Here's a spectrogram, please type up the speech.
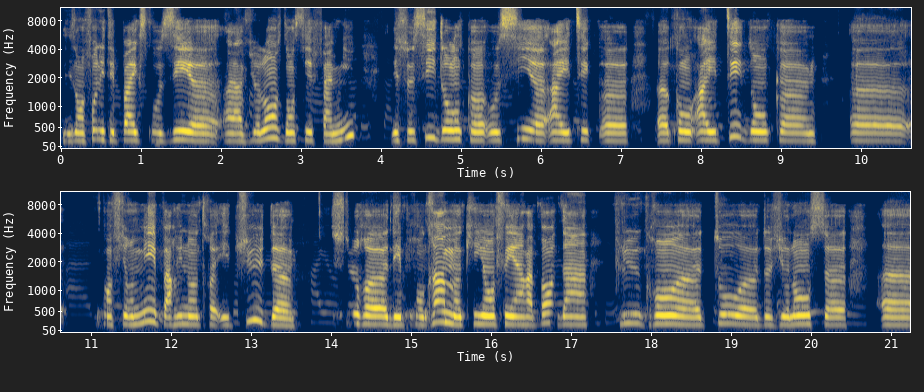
les enfants n'étaient pas exposés à la violence dans ces familles. Et ceci donc aussi a été a été donc confirmé par une autre étude sur des programmes qui ont fait un rapport d'un plus grand taux de violence euh,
